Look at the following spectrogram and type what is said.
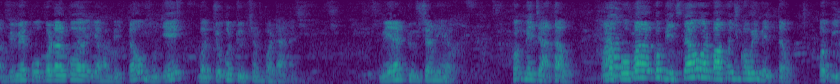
अभी मैं पोपटलाल को यहाँ भेजता हूँ मुझे बच्चों को ट्यूशन पढ़ाना है। मेरा ट्यूशन है अब। मैं जाता हूँ। और हाँ, पोपटलाल को भेजता हूँ और बापूजी को भी भेजता हूँ अभी।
